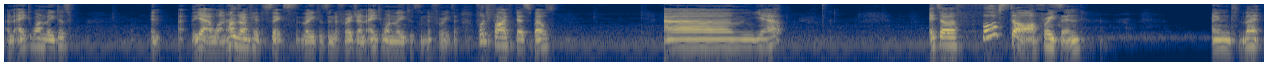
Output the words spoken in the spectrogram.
and 81 liters in uh, yeah 156 liters in the fridge and 81 liters in the freezer. 45 decibels. Um yeah. It's a four star freezing. And let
